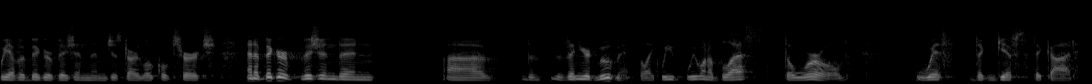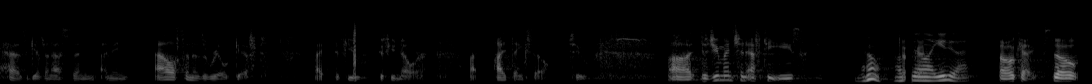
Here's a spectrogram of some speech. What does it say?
We have a bigger vision than just our local church, and a bigger vision than uh, the, the Vineyard movement. Like, we, we want to bless the world with the gifts that God has given us. And I mean, Allison is a real gift, I, if, you, if you know her. I, I think so, too. Uh, did you mention FTEs? No, I was okay. going to let you do that. Okay, so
